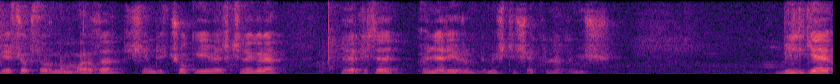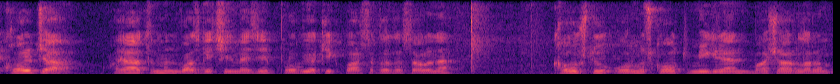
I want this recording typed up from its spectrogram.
Birçok sorunum vardı. Şimdi çok iyiyim eskisine göre. Herkese öneriyorum demiş. Teşekkürler demiş. Bilge Kolca hayatımın vazgeçilmezi probiyotik bağırsaklarda sağlığına kavuştu. Ormus Gold migren baş ağrılarım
